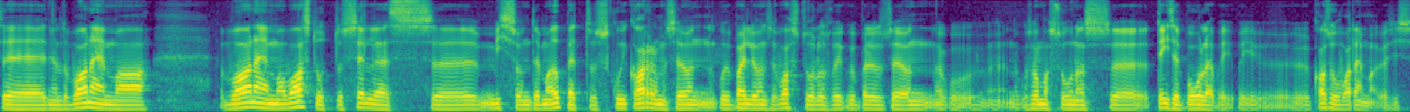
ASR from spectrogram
see nii-öelda vanema äh, vanema vastutus selles, mis on tema õpetus, kui karm see on, kui palju on see vastuolus või kui palju see on nagu, nagu samas suunas teise poole või, või kasuvanemaga, siis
